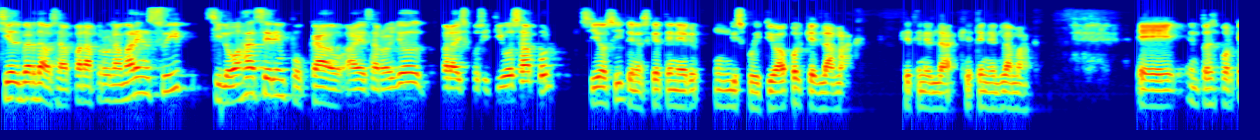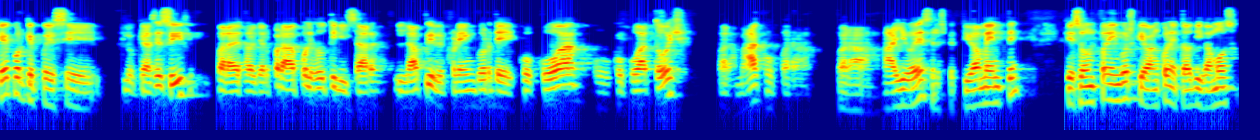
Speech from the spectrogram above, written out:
Sí es verdad, o sea, para programar en Swift, si lo vas a hacer enfocado a desarrollo para dispositivos Apple, sí o sí tienes que tener un dispositivo Apple que es la Mac, que tener la, que tener la Mac. Eh, entonces, ¿por qué? Porque pues eh, lo que hace Swift para desarrollar para Apple es utilizar la API, el framework de Cocoa o Cocoa Touch para Mac o para, para iOS respectivamente, que son frameworks que van conectados, digamos,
